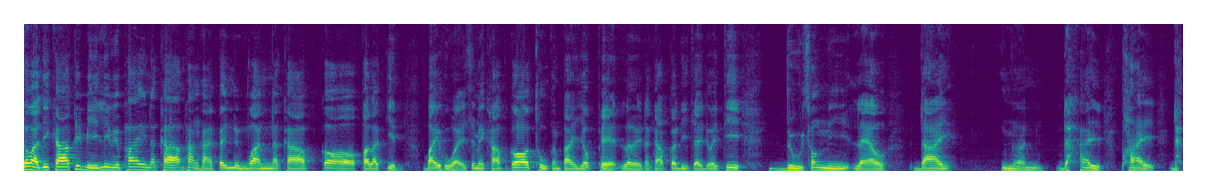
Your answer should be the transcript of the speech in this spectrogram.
สวัสดีครับ พี่หมีรีวิวไพ่นะครับห่างหายไป 1 วันนะครับ ก็ภารกิจใบหวยใช่ไหมครับ ก็ถูกกันไปยกเพจเลยนะครับ ก็ดีใจด้วยที่ดูช่องนี้แล้วได้เงินได้ไพ่ได้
